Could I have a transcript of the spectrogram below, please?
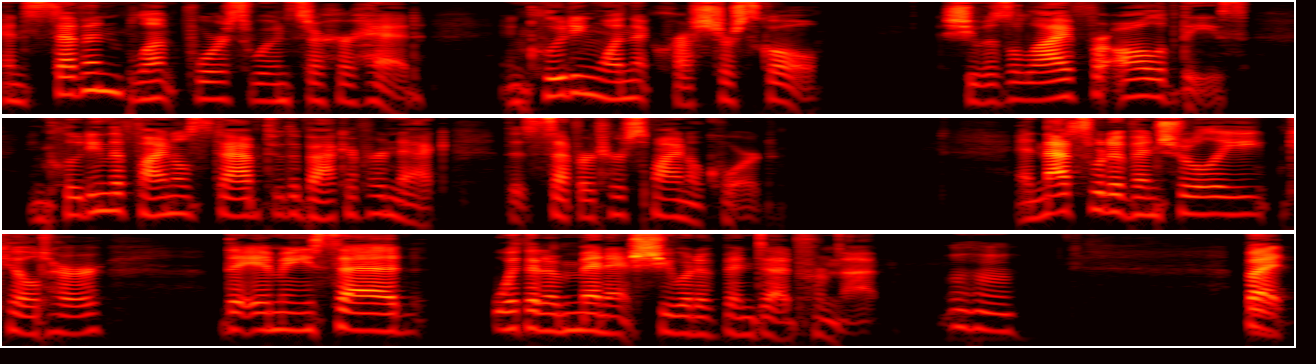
and seven blunt force wounds to her head, including one that crushed her skull. She was alive for all of these, including the final stab through the back of her neck that severed her spinal cord. And that's what eventually killed her. The ME said within a minute she would have been dead from that. hmm But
